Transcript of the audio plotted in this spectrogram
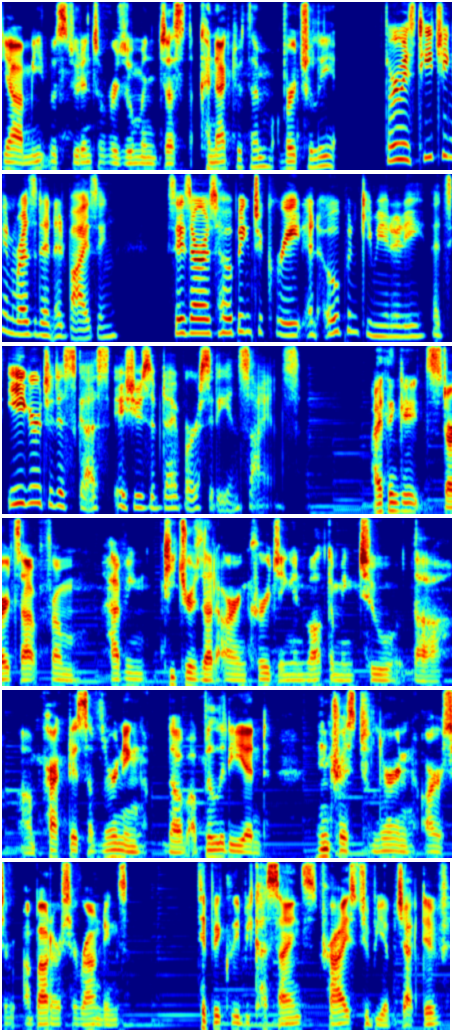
yeah, meet with students over Zoom and just connect with them virtually. Through his teaching and resident advising, Cesar is hoping to create an open community that's eager to discuss issues of diversity in science. I think it starts out from having teachers that are encouraging and welcoming to the um, practice of learning, the ability and interest to learn our, about our surroundings. Typically, because science tries to be objective,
